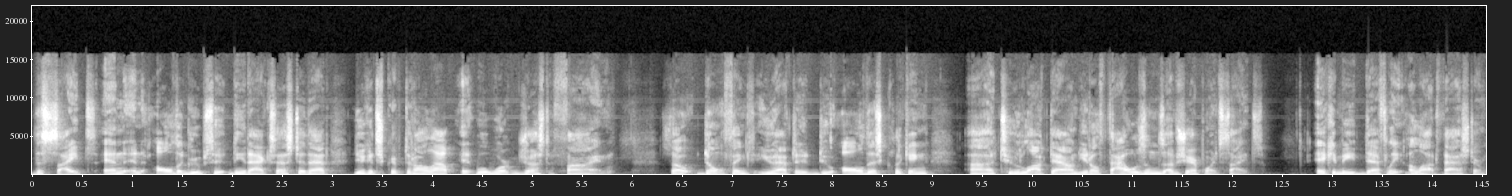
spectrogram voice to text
the sites and, and all the groups that need access to that. You could script it all out. It will work just fine. So don't think you have to do all this clicking uh, to lock down, you know, thousands of SharePoint sites. It can be definitely a lot faster.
